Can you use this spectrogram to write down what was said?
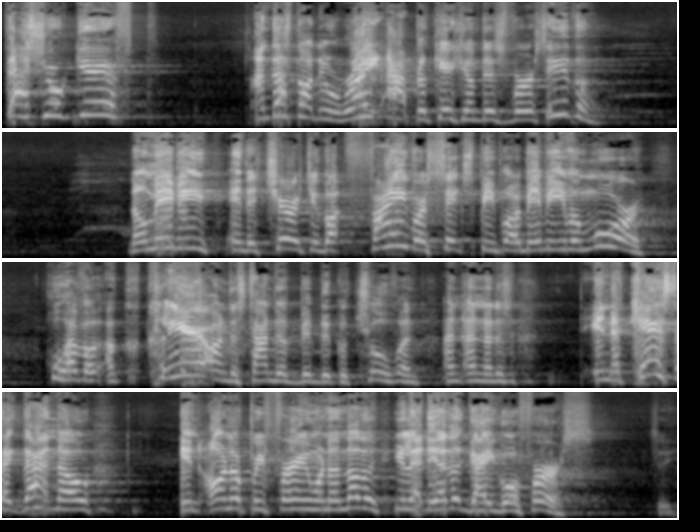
That's your gift. And that's not the right application of this verse either. Now, maybe in the church you've got five or six people, or maybe even more, who have a, a clear understanding of biblical truth. And, and, and in a case like that, now, in honor preferring one another, you let the other guy go first. See?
